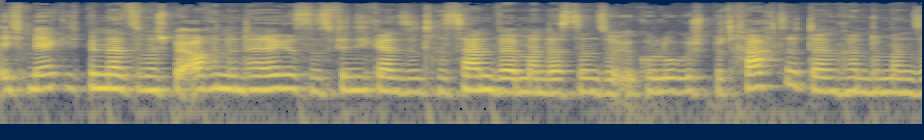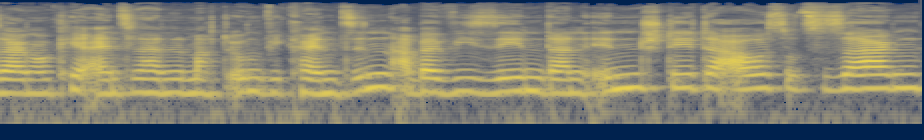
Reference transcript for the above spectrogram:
Ich merke, ich bin da zum Beispiel auch in unterwegs, das finde ich ganz interessant, wenn man das dann so ökologisch betrachtet, dann könnte man sagen, okay, Einzelhandel macht irgendwie keinen Sinn, aber wie sehen dann Innenstädte aus sozusagen?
